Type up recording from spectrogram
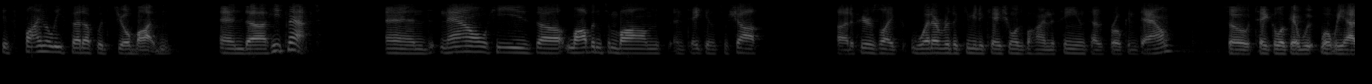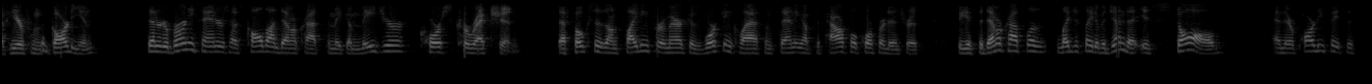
is finally fed up with Joe Biden and uh, he snapped. And now he's uh, lobbing some bombs and taking some shots. Uh, it appears like whatever the communication was behind the scenes has broken down. So take a look at what we have here from The Guardian. Senator Bernie Sanders has called on Democrats to make a major course correction that focuses on fighting for America's working class and standing up to powerful corporate interests because the Democrats' le- legislative agenda is stalled and their party faces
